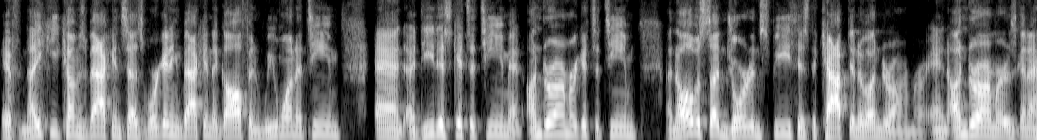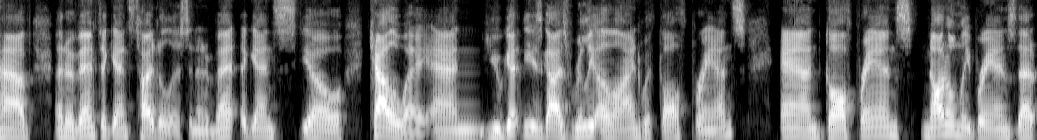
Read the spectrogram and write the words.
if Nike comes back and says we're getting back into golf and we want a team, and Adidas gets a team, and Under Armour gets a team, and all of a sudden Jordan Spieth is the captain of Under Armour, and Under Armour is going to have an event against Titleist and an event against you know Callaway, and you get these guys really aligned with golf brands and golf brands, not only brands that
